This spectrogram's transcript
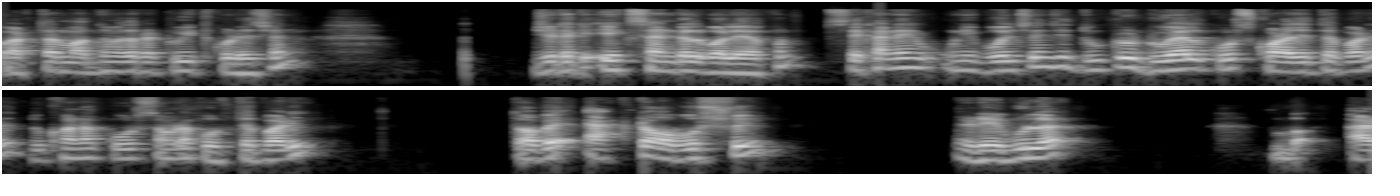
বার্তার মাধ্যমে তারা টুইট করেছেন, যেটাকে এক্স হ্যান্ডেল বলে এখন। সেখানে উনি বলছেন যে দুটো ডুয়াল কোর্স করা যেতে পারে, দুখানা কোর্স আমরা করতে পারি। তবে একটা অবশ্যই রেগুলার আর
